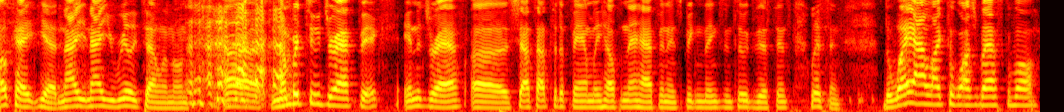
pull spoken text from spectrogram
Okay. Yeah. Now you now you really telling on. it. Uh, number two draft pick in the draft. Uh, shouts out to the family helping that happen and speaking things into existence. Listen, the way I like to watch basketball,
